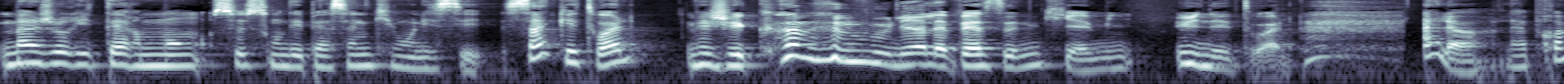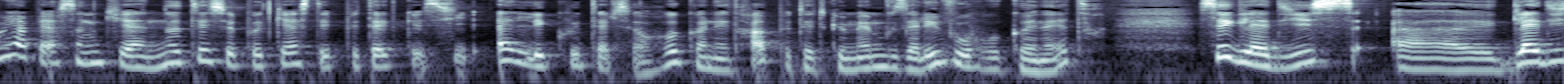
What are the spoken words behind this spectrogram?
majoritairement, ce sont des personnes qui ont laissé 5 étoiles mais je vais quand même vous lire la personne qui a mis une étoile. Alors, la première personne qui a noté ce podcast, et peut-être que si elle l'écoute, elle se reconnaîtra, peut-être que même vous allez vous reconnaître, c'est Gladys, euh, Gladys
